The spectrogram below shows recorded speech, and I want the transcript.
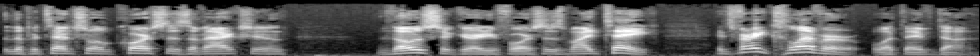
the potential courses of action those security forces might take. It's very clever what they've done.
